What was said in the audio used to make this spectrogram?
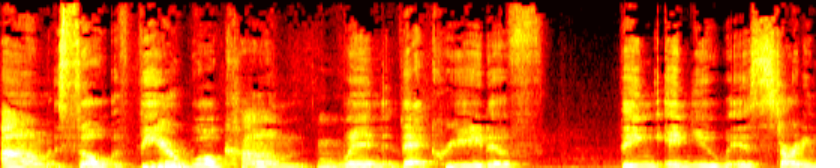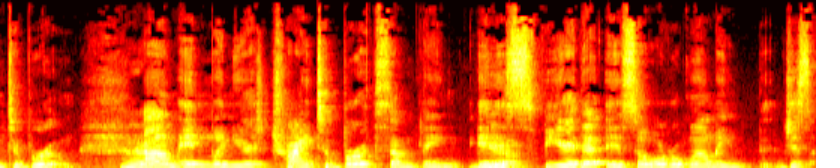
Um so fear will come Mm-hmm. when that creative thing in you is starting to brew. Yeah. Um and when you're trying to birth something, it is Yeah. fear that is so overwhelming. Just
